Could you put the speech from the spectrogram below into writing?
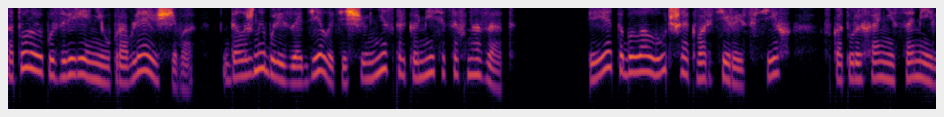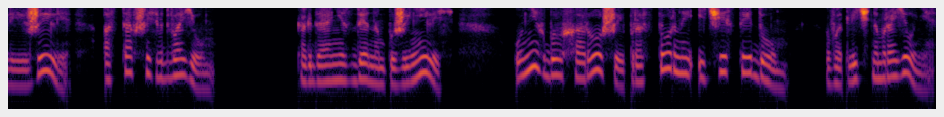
которую, по заверению управляющего, должны были заделать еще несколько месяцев назад. И это была лучшая квартира из всех, в которых они с Амелией жили, оставшись вдвоем. Когда они с Дэном поженились, у них был хороший, просторный и чистый дом в отличном районе,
